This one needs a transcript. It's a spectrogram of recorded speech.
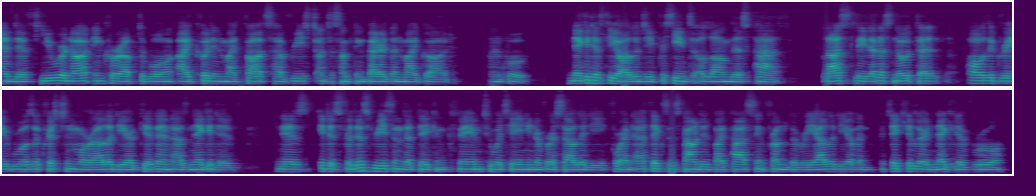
and if you were not incorruptible, I could in my thoughts have reached unto something better than my God. Unquote. Negative theology proceeds along this path. Lastly, let us note that all the great rules of Christian morality are given as negative. It is, it is for this reason that they can claim to attain universality, for an ethics is founded by passing from the reality of a particular negative rule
